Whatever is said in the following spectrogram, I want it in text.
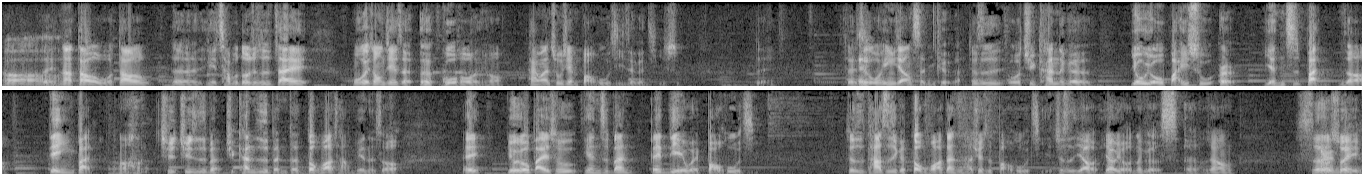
哦，对，那到我到呃也差不多就是在《魔鬼终结者二》过后以后，台湾出现保护级这个级数。对，对，这个我印象深刻啊，就是我去看那个《幽游白书二：炎之半》，你知道电影版啊，去去日本去看日本的动画长片的时候，哎，《幽游白书：炎之绊》被列为保护级，就是它是一个动画，但是它却是保护级，就是要要有那个呃好像。十二岁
